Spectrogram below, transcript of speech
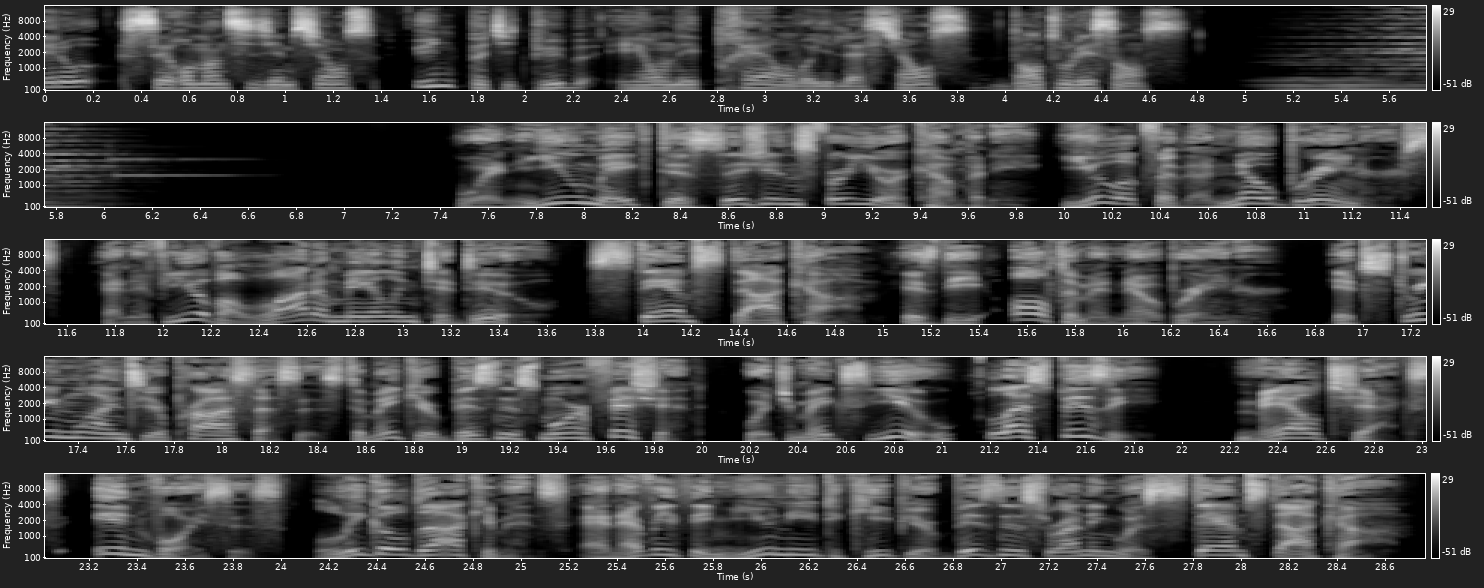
Hello, c'est Romain de 6ème Science, une petite pub et on est prêt à envoyer de la science dans tous les sens. When you make decisions for your company, you look for the no-brainers. And if you have a lot of mailing to do, stamps.com is the ultimate no-brainer. It streamlines your processes to make your business more efficient, which makes you less busy. Mail checks, invoices, legal documents, and everything you need to keep your business running with stamps.com.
